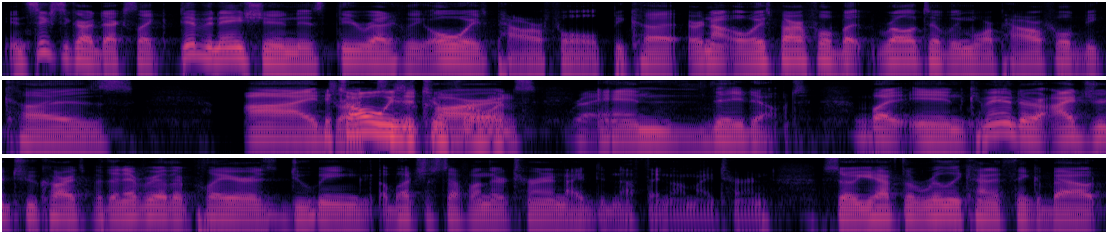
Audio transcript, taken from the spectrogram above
in 60 card decks, like divination is theoretically always powerful because, or not always powerful, but relatively more powerful because I It's always two a two for one. cards Right. and they don't. Hmm. But in Commander, I drew two cards, but then every other player is doing a bunch of stuff on their turn, and I did nothing on my turn. So you have to really kind of think about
